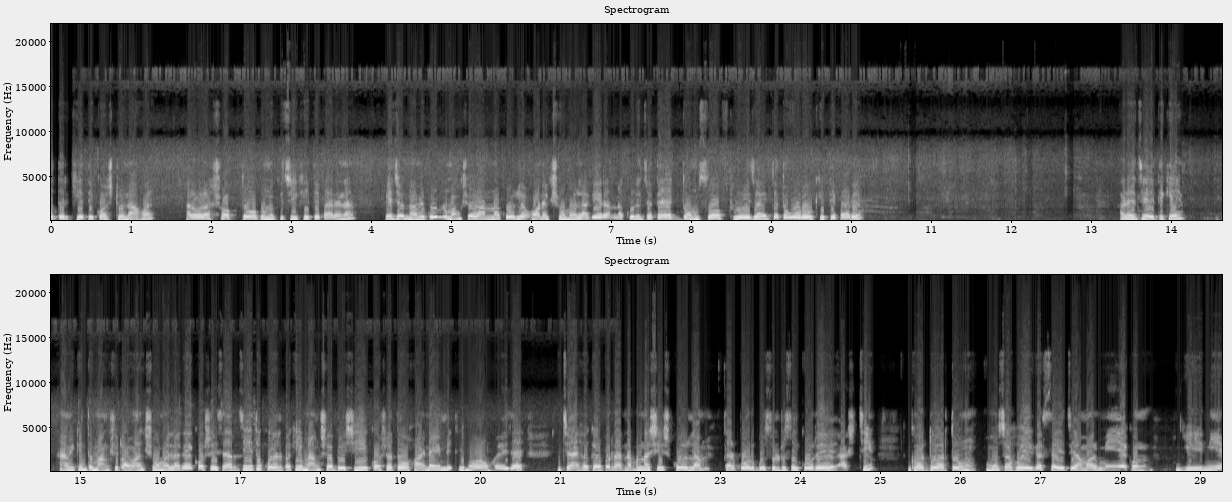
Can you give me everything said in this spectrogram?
ওদের খেতে কষ্ট না হয় আর ওরা শক্ত কোনো কিছুই খেতে পারে না। এই জন্য আমি গরুর মাংস রান্না করলে অনেক সময় লাগে রান্না করি যাতে একদম সফট হয়ে যায়, যাতে ওরাও খেতে পারে। আর এই যে এদিকে আমি কিন্তু মাংসটা অনেক সময় লাগাই কষাইছি। আর যেহেতু কোয়েল পাখির মাংস বেশি কষাতেও হয় না, এমনিতেই নরম হয়ে যায়। যাই হোক, এরপর রান্না বান্না শেষ করলাম। তারপর গোসল টোসল করে আসছি। ঘর দুয়ার তো মোছা হয়ে গেছে যে আমার মেয়ে এখন ই নিয়ে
